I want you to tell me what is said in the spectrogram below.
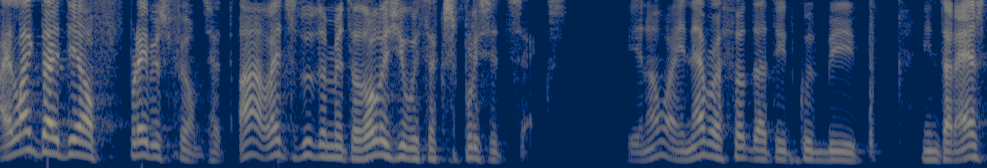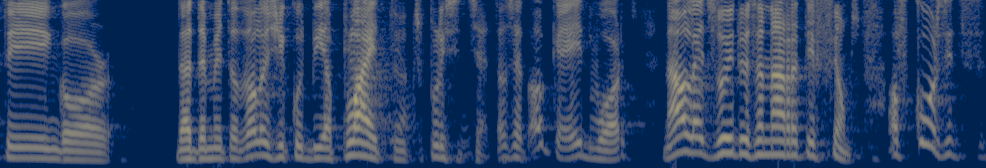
i like the idea of previous films that ah let's do the methodology with explicit sex. You know i never thought that it could be interesting or that the methodology could be applied to explicit sex. I said okay it works. Now let's do it with the narrative films. Of course it's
